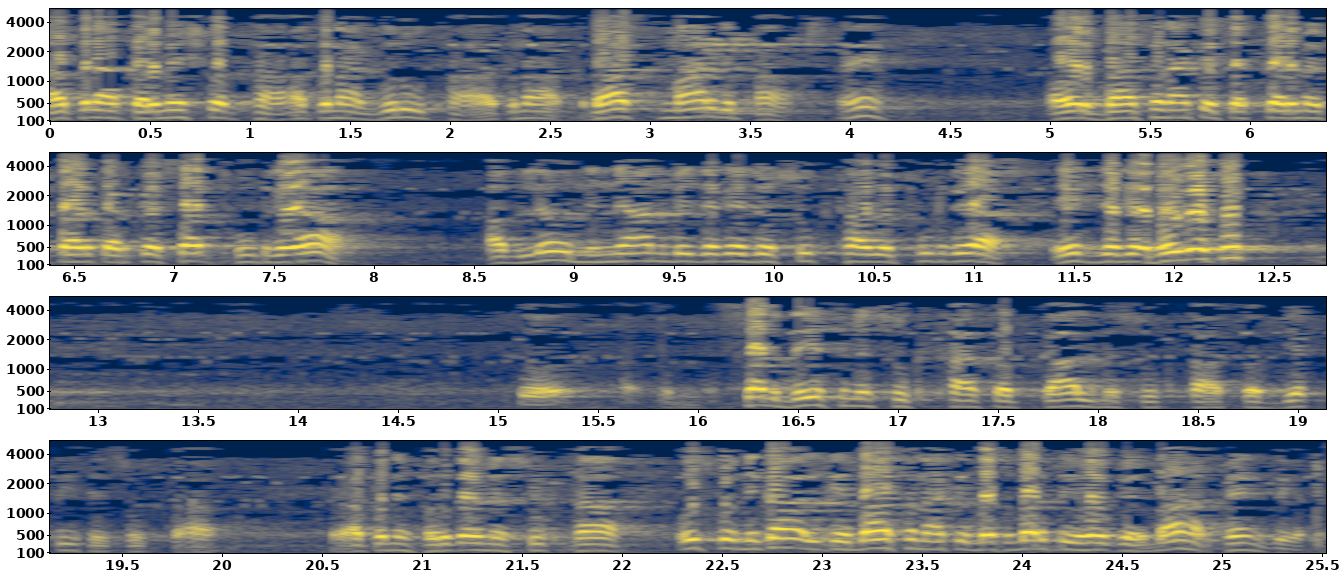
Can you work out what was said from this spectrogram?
अपना परमेश्वर था, अपना गुरु था, अपना राष्ट्र मार्ग था, हैं? और वासना के चक्कर में पड़ करके सब छूट गया। अब लो, निन्यानवे जगह जो सुख था वो छूट गया। एक जगह हो गए सुख। तो सब देश में सुख था, सब काल में सुख था, सब व्यक्ति से सुख था। अपने हृदय में सुख था, उसको निकाल के वासना के बसवर्ती होकर बाहर फेंक दिया।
